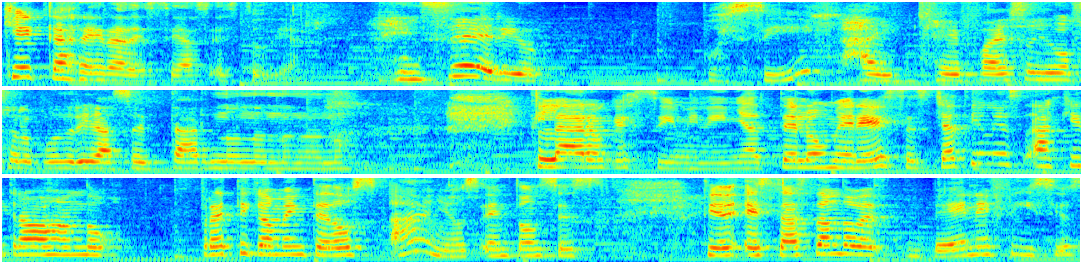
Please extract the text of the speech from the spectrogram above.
qué carrera deseas estudiar. ¿En serio? Pues sí, Ay, jefa, eso yo no se lo podría aceptar. No, no, no, no, no. claro que sí, mi niña, te lo mereces. Ya tienes aquí trabajando prácticamente dos años, entonces estás dando be- beneficios.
